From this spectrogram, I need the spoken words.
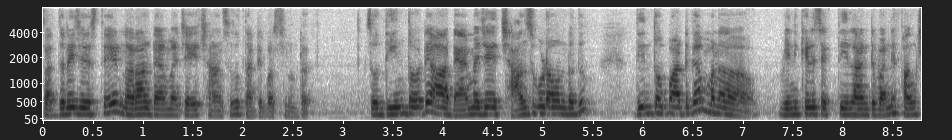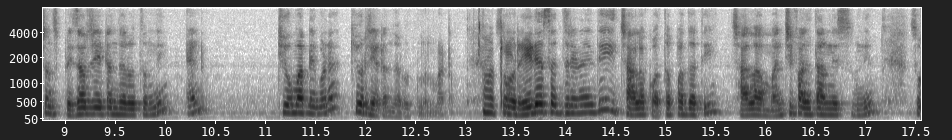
సర్జరీ చేస్తే నరాలు డ్యామేజ్ అయ్యే ఛాన్సెస్ థర్టీ పర్సెంట్ ఉంటుంది. సో దీంతో ఆ డ్యామేజ్ అయ్యే ఛాన్స్ కూడా ఉండదు. దీంతో పాటుగా మన వినికిడి శక్తి ఇలాంటివన్నీ ఫంక్షన్స్ ప్రిజర్వ్ చేయడం జరుగుతుంది. అండ్ ట్యూమర్ని కూడా క్యూర్ చేయడం జరుగుతుంది అనమాట సో రేడియో సర్జరీ అనేది చాలా కొత్త పద్ధతి చాలా మంచి ఫలితాన్ని ఇస్తుంది. సో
